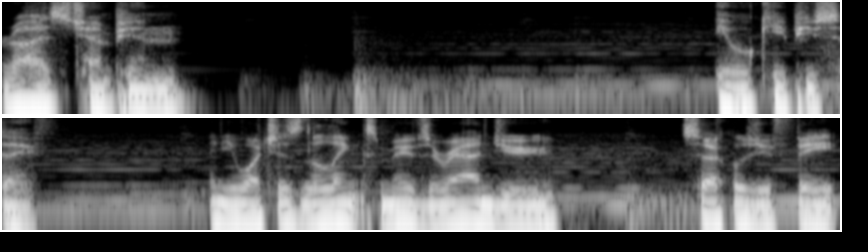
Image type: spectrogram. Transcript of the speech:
Rise, champion. He will keep you safe. And you watch as the lynx moves around you, circles your feet,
